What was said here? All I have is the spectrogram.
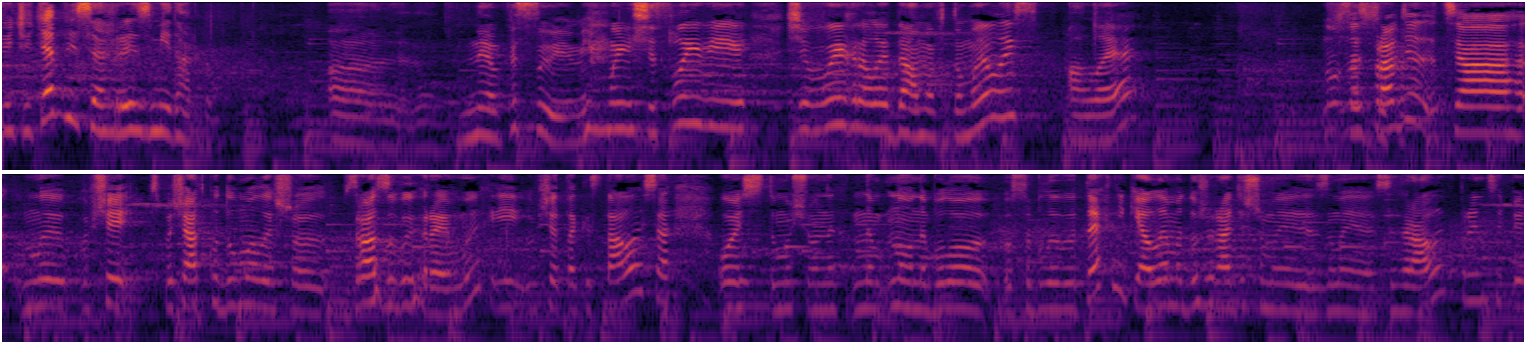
відчуття після гри з Мідгардом? Неописуємі. Ми щасливі, що виграли, да, ми втомились, але Ну насправді ця ми взагалі спочатку думали, що зразу виграємо їх, і взагалі так і сталося. Ось тому, що у них не ну не було особливої техніки, але ми дуже раді, що ми з ними зіграли, в принципі,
